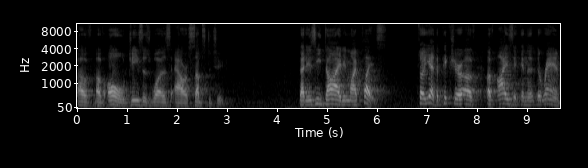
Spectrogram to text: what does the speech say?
of, of old, Jesus was our substitute. That is, he died in my place. So, yeah, the picture of, of Isaac and the, the ram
